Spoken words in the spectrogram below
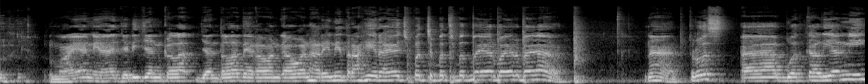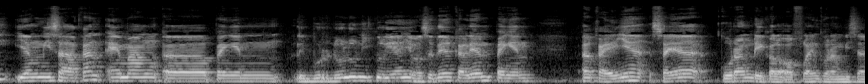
lumayan ya. Jadi jangan telat, jangan telat ya kawan-kawan. Hari ini terakhir, ayo cepet cepet cepet bayar bayar bayar. Nah, terus eh, buat kalian nih yang misalkan emang eh, pengen libur dulu nih kuliahnya, maksudnya kalian pengen eh, kayaknya saya kurang deh kalau offline kurang bisa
